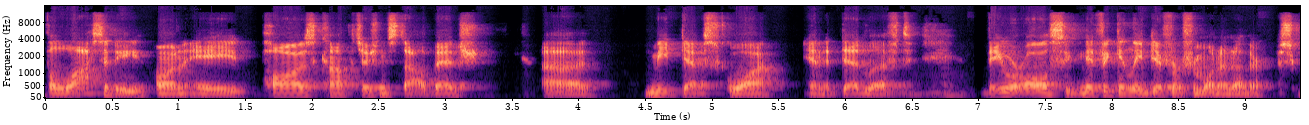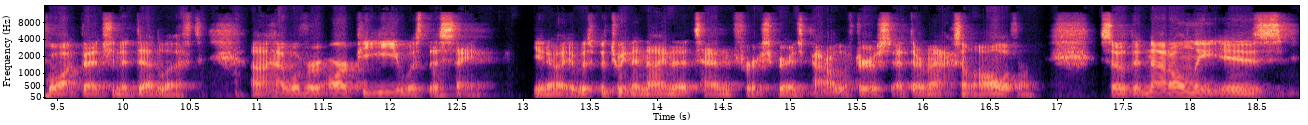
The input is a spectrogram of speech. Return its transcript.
velocity on a pause competition style bench, uh, meet depth squat, and a deadlift they were all significantly different from one another a squat bench and a deadlift. Uh, however rpe was the same. You know it was between a 9 and a 10 for experienced powerlifters at their maximum all of them. So that not only is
